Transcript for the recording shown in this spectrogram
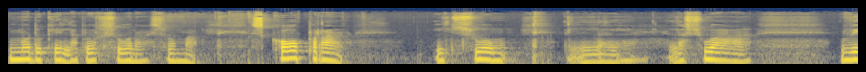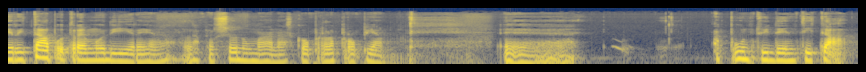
in modo che la persona insomma scopra suo, la, sua verità potremmo dire, la persona umana scopre la propria eh, appunto identità,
